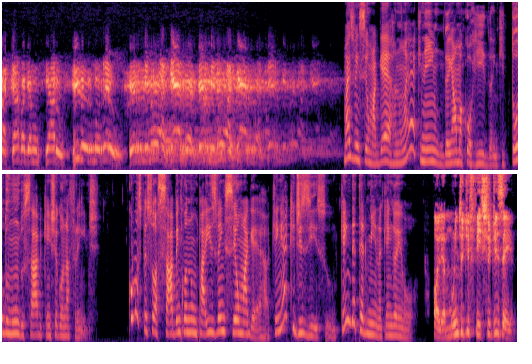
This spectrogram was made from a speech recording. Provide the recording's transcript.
acaba de anunciar o Führer morreu. Terminou a guerra, terminou a guerra, terminou a guerra. Mas vencer uma guerra não é que nem ganhar uma corrida em que todo mundo sabe quem chegou na frente. Como as pessoas sabem quando um país venceu uma guerra? Quem é que diz isso? Quem determina quem ganhou? Olha, muito difícil dizer,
